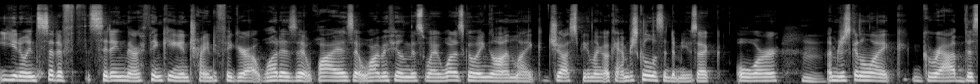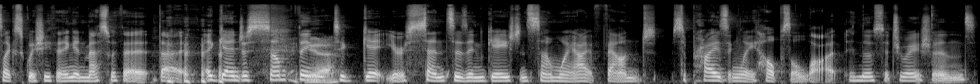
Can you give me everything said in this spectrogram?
You know, instead of sitting there thinking and trying to figure out what is it, why is it, why am I feeling this way, what is going on, like just being like, okay, I'm just gonna listen to music, or hmm. I'm just gonna like grab this like squishy thing and mess with it. That again, just something Yeah. to get your senses engaged in some way. I found surprisingly helps a lot in those situations.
